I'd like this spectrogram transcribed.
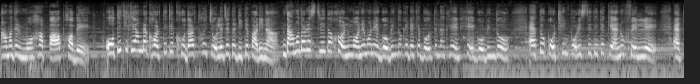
আমাদের মহা পাপ হবে। অতিথিকে আমরা ঘর থেকে ক্ষুধার্ত হয়ে চলে যেতে দিতে পারি না। দামোদরের স্ত্রী তখন মনে মনে গোবিন্দকে ডেকে বলতে লাগলেন, হে গোবিন্দ, এত কঠিন পরিস্থিতিতে কেন ফেললে? এত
